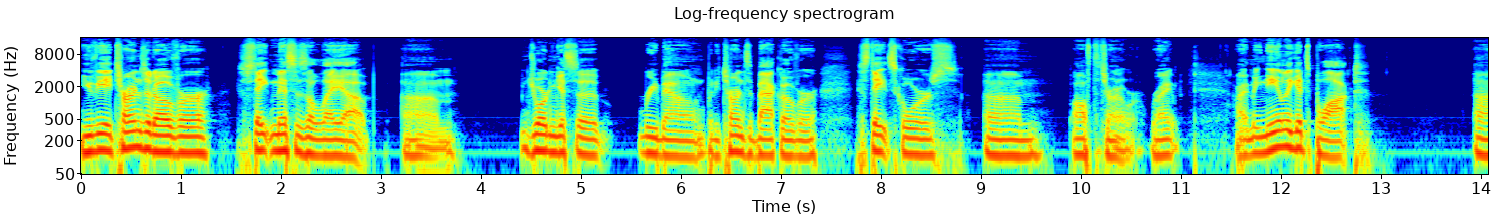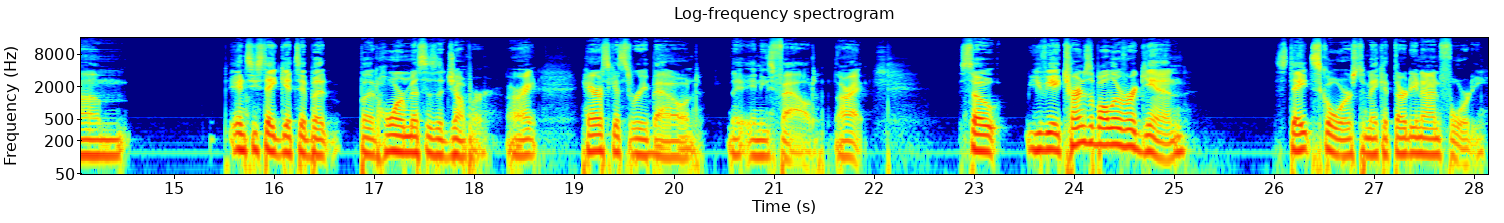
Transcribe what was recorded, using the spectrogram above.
UVA turns it over. State misses a layup. Um, Jordan gets a rebound, but he turns it back over. State scores um, off the turnover. Right. All right. McKneely gets blocked. Um, NC State gets it, but but Horne misses a jumper. All right. Harris gets the rebound, and he's fouled. All right. So UVA turns the ball over again. State scores to make it 39 40.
